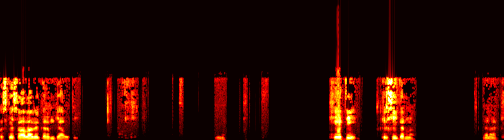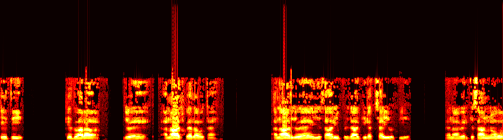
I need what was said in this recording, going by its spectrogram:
उसके स्वाभाविक कर्म क्या होती खेती, कृषि करना, है ना? खेती के द्वारा जो है अनाज पैदा होता है। अनाज जो है ये सारी प्रजा की रक्षा ही होती है। है ना? अगर किसान न हो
